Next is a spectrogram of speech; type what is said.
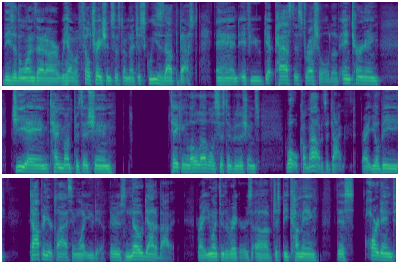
These are the ones that are we have a filtration system that just squeezes out the best. And if you get past this threshold of interning, GAing, 10 month position, taking low level assistant positions, what will come out is a diamond, right? You'll be top in your class in what you do. There's no doubt about it, right? You went through the rigors of just becoming this hardened,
